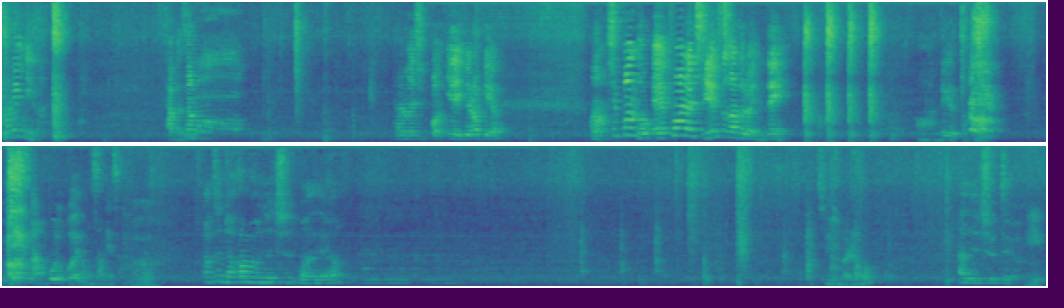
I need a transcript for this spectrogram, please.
3입니다. 4는 3. 다음은 10번. 이 얘기를 할게요. 어, 10번도 F 안에 GX가 들어있는데, 아, 안 되겠다. 여기 있으면 안 보일 거야, 영상에서. 어, 아무튼 잠깐만요 주지 마세요 지우지 말라고? 아니 주도 돼요 이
